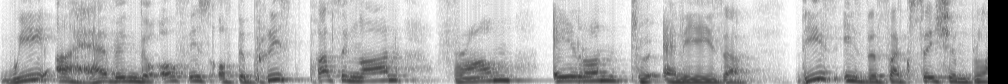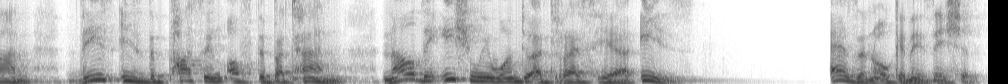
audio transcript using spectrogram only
We are having the office of the priest passing on from Aaron to Eleazar. This is the succession plan. This is the passing of the baton. Now, the issue we want to address here is as an organization,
